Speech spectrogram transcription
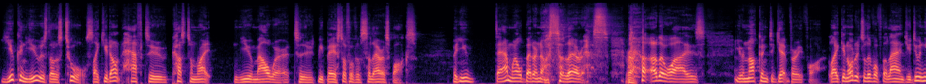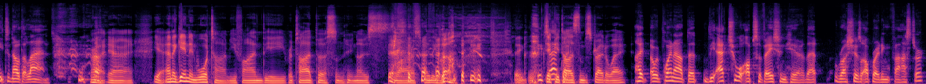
you can use those tools. Like you don't have to custom write new malware to be based off of a Solaris box, but you damn well better know Solaris. Right. Otherwise, you're not going to get very far. Like in order to live off the land, you do need to know the land. right. Yeah. Right. Yeah. And again, in wartime, you find the retired person who knows Solaris really well, exactly. deputize them straight away. I, I would point out that the actual observation here that Russia is operating faster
